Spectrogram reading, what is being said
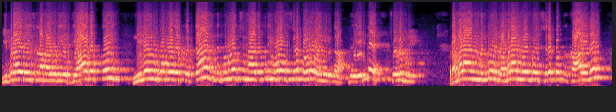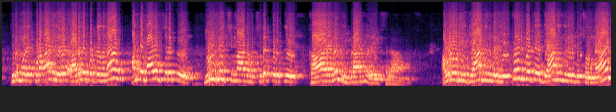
இப்ராஹிம் அலைஹிஸ் இஸ்லாம் அவருடைய தியாகத்தை நினைவு கூறுவதற்குத்தான் இந்த துல்கட்சி மாதத்துல இவ்வளவு சிறப்புகளை வழங்கியிருக்கிறான். வேற என்ன சொல்ல முடியும்? ரமலான் வந்து ரமலான் நோன்பு சிறப்புக்கு காரணம் திருமறை குரான் அருளப்பட்டதனால் அந்த மாதம் சிறப்பு. துல்கட்சி மாதம் சிறப்பிற்கு காரணம் இப்ராஹிம் அலைஹிஸ்ஸலாம் அவளுடைய தியாகங்கள் எப்பேற்பட்ட தியாகங்கள் என்று சொன்னால்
